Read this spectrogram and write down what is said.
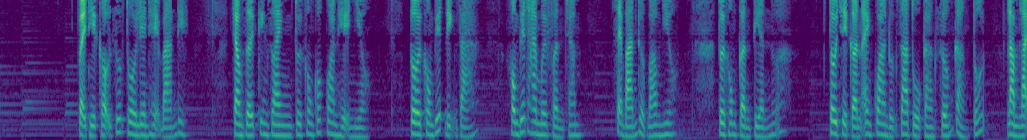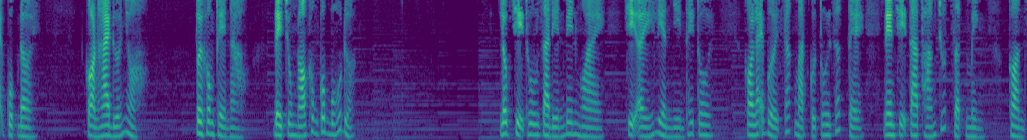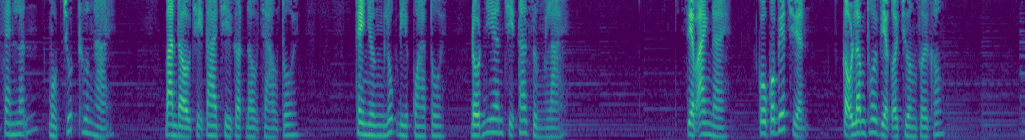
Vậy thì cậu giúp tôi liên hệ bán đi. Trong giới kinh doanh tôi không có quan hệ nhiều. Tôi không biết định giá, không biết 20% sẽ bán được bao nhiêu. Tôi không cần tiền nữa. Tôi chỉ cần anh Quang được ra tù càng sớm càng tốt, làm lại cuộc đời. Còn hai đứa nhỏ, tôi không thể nào để chúng nó không có bố được. Lúc chị Thu ra đến bên ngoài, chị ấy liền nhìn thấy tôi. Có lẽ bởi sắc mặt của tôi rất tệ, nên chị ta thoáng chút giật mình, còn xen lẫn một chút thương hại. Ban đầu chị ta chỉ gật đầu chào tôi. Thế nhưng lúc đi qua tôi, đột nhiên chị ta dừng lại. Diệp Anh này, cô có biết chuyện cậu Lâm thôi việc ở trường rồi không?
